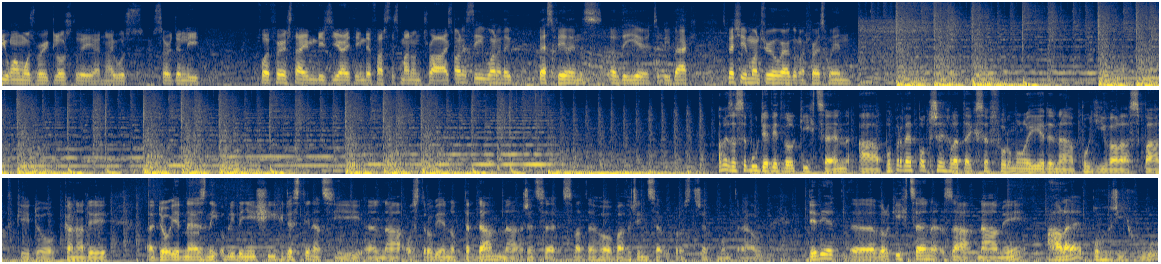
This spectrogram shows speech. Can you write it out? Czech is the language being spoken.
P1 was very close today, and I was certainly, for the first time this year, I think the fastest man on track. Honestly, one of the best feelings of the year to be back, especially in Montreal where I got my first win. Za sebou devět velkých cen a poprvé po třech letech se Formule 1 podívala zpátky do Kanady, do jedné z nejoblíbenějších destinací na ostrově Notre Dame na řece svatého Vavřince uprostřed Montrealu. Devět e, velkých cen za námi, ale po hříchu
